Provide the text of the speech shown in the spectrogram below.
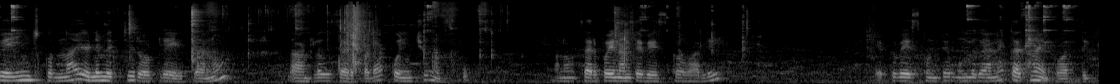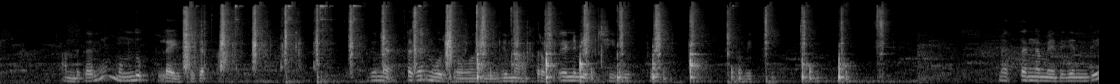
వేయించుకున్న ఎండుమిర్చి రోట్లో వేసాను. దాంట్లో సరిపడా కొంచెం ఉప్పు. మనం సరిపోయినంతే వేసుకోవాలి. ఎక్కువ వేసుకుంటే ముందుగానే కఠిన అయిపోద్ది. అందుకని ముందు లైట్గా ఇది మెత్తగా నూరుకోవాలి. ఇది మాత్రం ఎండుమిర్చి ఉప్పు అవి. మెత్తంగా మెదిగింది.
